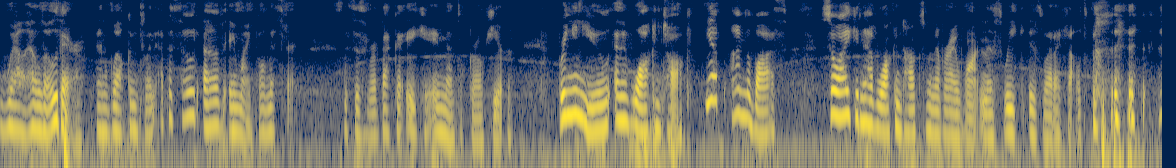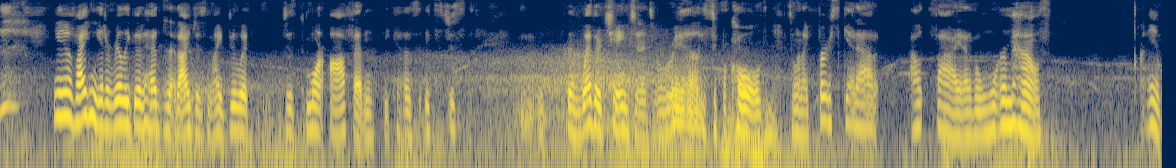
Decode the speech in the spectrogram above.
Well, hello there, and welcome to an episode of A Mindful Misfit. This is Rebecca, aka Mental Girl, here, bringing you a walk and talk. Yep, I'm the boss, so I can have walk and talks whenever I want, and this week is what I felt. you know, if I can get a really good headset, I just might do it just more often because it's just the weather changed and it's really super cold. So when I first get out outside out of a warm house, I am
